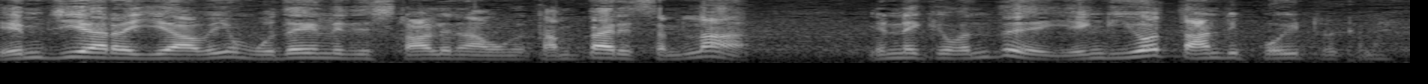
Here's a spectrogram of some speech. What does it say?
எம்ஜிஆர் ஐயாவையும் உதயநிதி ஸ்டாலின் அவங்க கம்பேரிசன்லாம் இன்னைக்கு வந்து எங்கேயோ தாண்டி போயிட்டு இருக்கேன்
